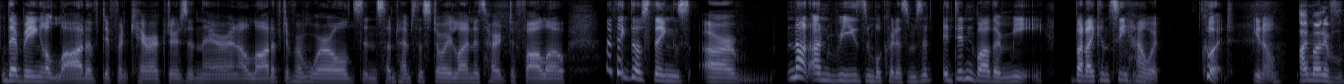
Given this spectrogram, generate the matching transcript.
there being a lot of different characters in there and a lot of different worlds and sometimes the storyline is hard to follow. I think those things are not unreasonable criticisms. It, it didn't bother me, but I can see Mm-hmm. how it could, you know. I might have,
